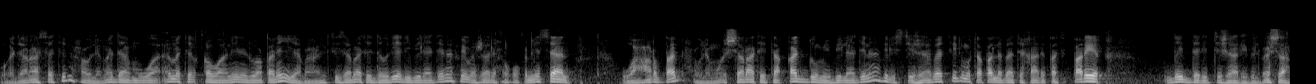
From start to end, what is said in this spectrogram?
ودراسة حول مدى موائمة القوانين الوطنية مع الالتزامات الدولية لبلادنا في مجال حقوق الإنسان وعرضا حول مؤشرات تقدم بلادنا في الاستجابة لمتطلبات خارطة الطريق ضد الاتجار بالبشر.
